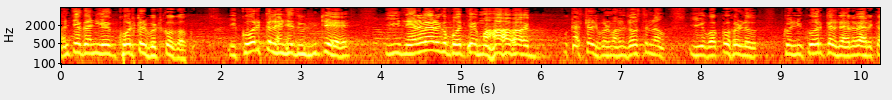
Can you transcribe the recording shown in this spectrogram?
అంతేగాని ఏ కోరికలు పెట్టుకోగాకు ఈ కోరికలు అనేది ఉంటే ఈ నెరవేరకపోతే మహా కష్టాలు. ఇప్పుడు మనం చూస్తున్నాం ఈ ఒక్కొక్కళ్ళు కొన్ని కోరికలు నెరవేరక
